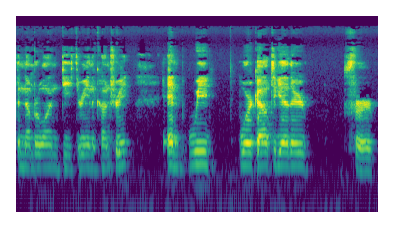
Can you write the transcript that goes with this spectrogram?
the number one D three in the country. And we work out together for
